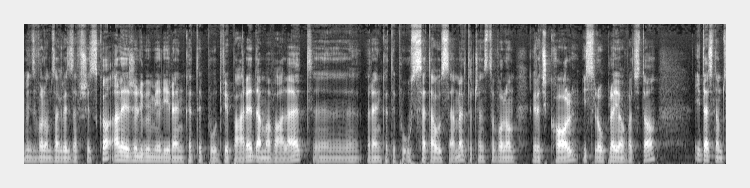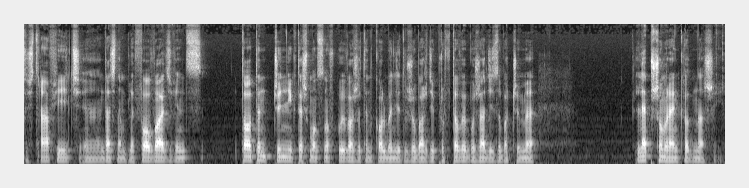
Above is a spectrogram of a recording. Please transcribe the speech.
więc wolą zagrać za wszystko, ale jeżeli by mieli rękę typu dwie pary, dama walet, e, rękę typu useta ósemek, to często wolą grać call i slow playować to i dać nam coś trafić, e, dać nam blefować, więc to ten czynnik też mocno wpływa, że ten call będzie dużo bardziej profitowy, bo rzadziej zobaczymy lepszą rękę od naszej.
